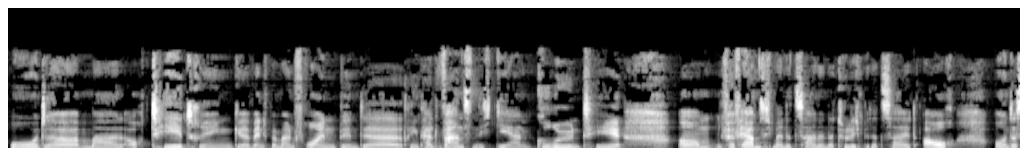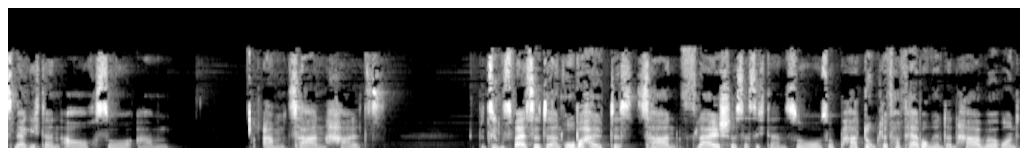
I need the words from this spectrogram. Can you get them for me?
oder mal auch Tee trinke. Wenn ich bei meinem Freund bin, der trinkt halt wahnsinnig gern Grüntee, ähm, verfärben sich meine Zähne natürlich mit der Zeit auch. Und das merke ich dann auch so am, am Zahnhals beziehungsweise dann oberhalb des Zahnfleisches, dass ich dann so so paar dunkle Verfärbungen dann habe und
